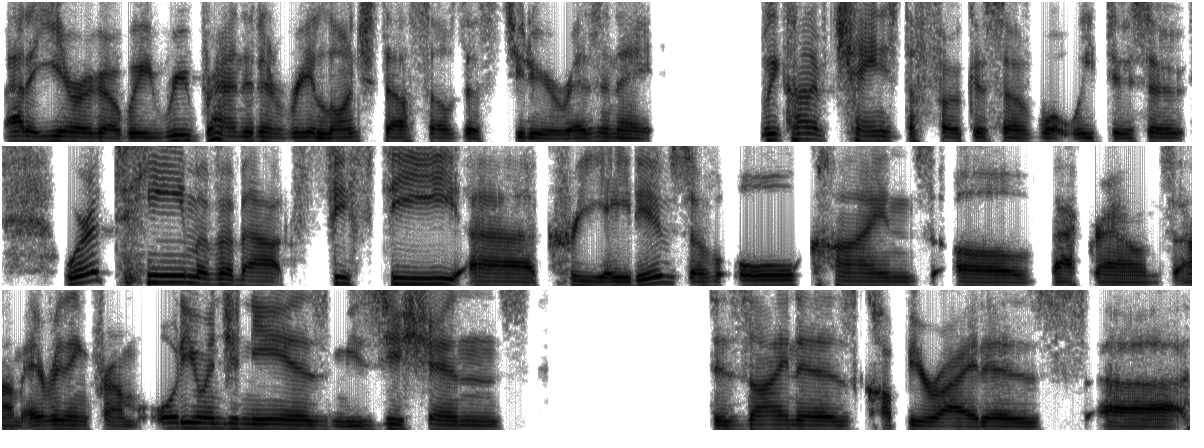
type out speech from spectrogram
About a year ago, we rebranded and relaunched ourselves as Studio Resonate. We kind of changed the focus of what we do. So we're a team of about 50 uh, creatives of all kinds of backgrounds, um, everything from audio engineers, musicians, designers, copywriters, uh,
